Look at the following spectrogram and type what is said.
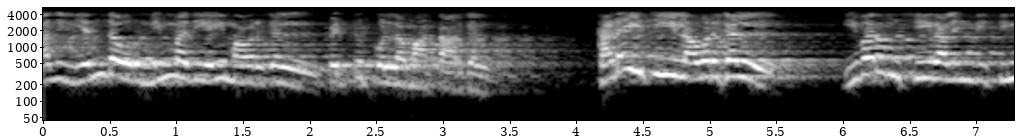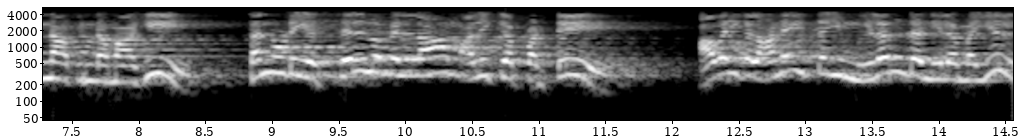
அதில் எந்த ஒரு நிம்மதியையும் அவர்கள் பெற்றுக்கொள்ள மாட்டார்கள். கடைசியில் அவர்கள் இவரும் சீரழிந்து சின்னா பின்னமாகி தன்னுடைய செல்வம் எல்லாம் அளிக்கப்பட்டு அவைகள் அனைத்தையும் இழந்த நிலைமையில்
